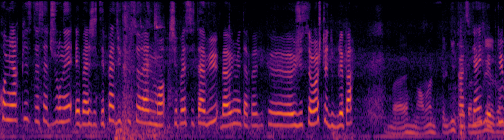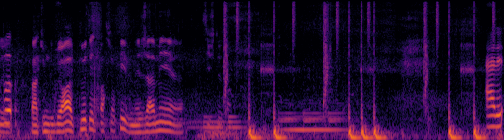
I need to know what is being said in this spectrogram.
Première piste de cette journée, et eh ben j'étais pas du tout sereine moi. Je sais pas si t'as vu. Bah oui, mais t'as pas vu que justement je te doublais pas. Ouais, normal, je te le dis. En tout cas, il fait plus beau. Enfin, tu me doubleras peut-être par surprise, mais jamais euh, si je te sens. Allez,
